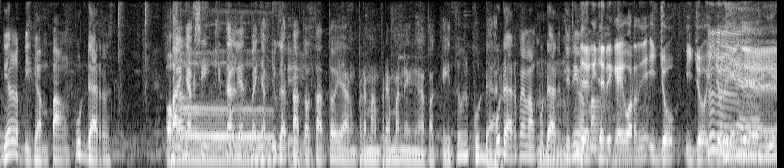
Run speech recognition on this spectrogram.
dia lebih gampang pudar. Banyak sih kita lihat banyak juga tato-tato yang preman-preman yang nggak pakai itu pudar Pudar memang pudar. Jadi, Jadi memang jadi kayak warnanya hijau, hijau, hijau Hmm, gitu iya, ya. iya.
